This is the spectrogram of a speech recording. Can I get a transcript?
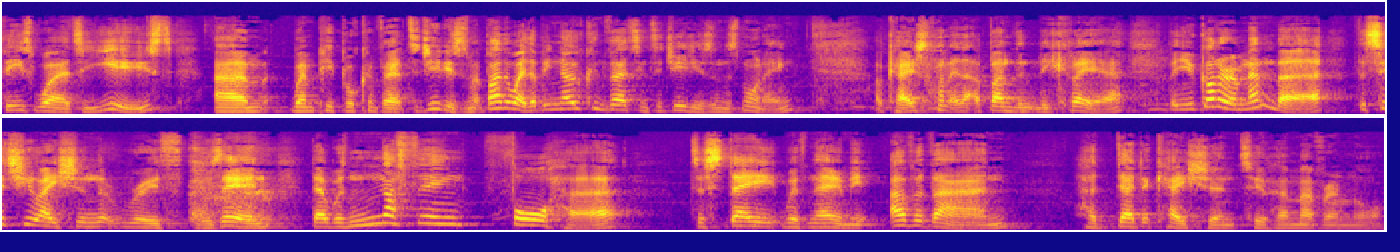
these words are used um, when people convert to Judaism. And By the way, there'll be no converting to Judaism this morning. Okay, just want to make that abundantly clear. But you've got to remember the situation that Ruth was in. There was nothing for her to stay with Naomi other than her dedication to her mother in law.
